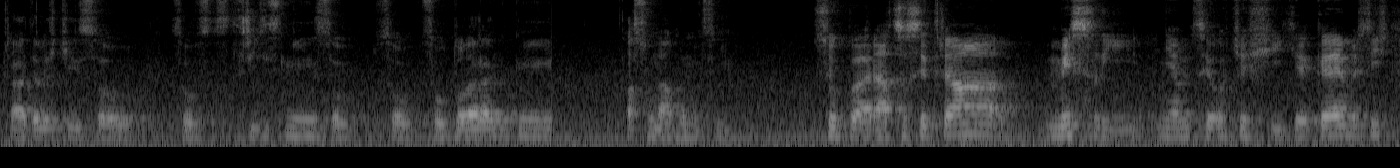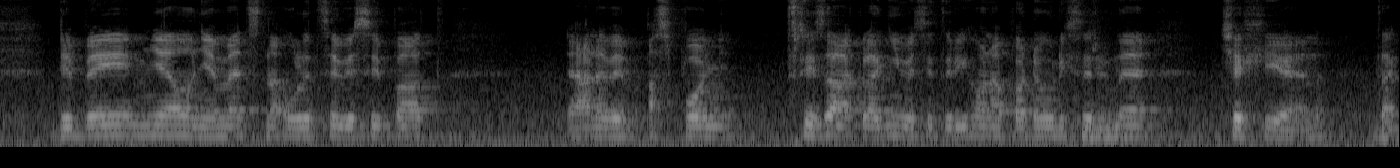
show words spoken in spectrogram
přátelští jsou jsou střícní, jsou, jsou, jsou tolerantní a jsou nápomocní. Super. A co si třeba myslí Němci o Češích? Jaké myslíš, kdyby měl Němec na ulici vysypat, já nevím, aspoň tři základní věci, které ho napadnou, když se mm. řekne Čechien, tak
